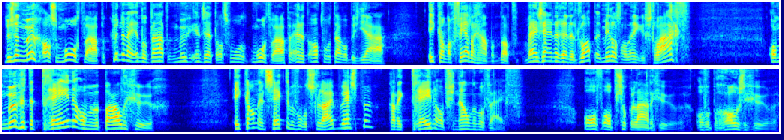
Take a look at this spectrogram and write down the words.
Dus een mug als moordwapen. Kunnen wij inderdaad een mug inzetten als moordwapen? En het antwoord daarop is ja. Ik kan nog verder gaan dan dat. Wij zijn er in het lab inmiddels al in geslaagd om muggen te trainen op een bepaalde geur. Ik kan insecten, bijvoorbeeld sluipwespen, kan ik trainen op Chanel nummer 5. Of op chocoladegeuren, of op rozengeuren.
